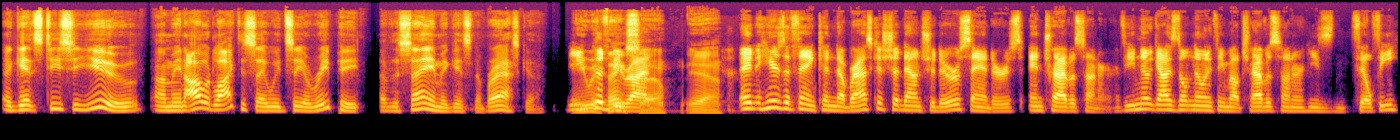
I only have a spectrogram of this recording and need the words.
against TCU, I mean, I would like to say we'd see a repeat of the same against Nebraska. You, would could think be right. so. Yeah. And here's the thing: Can Nebraska shut down Shedeur Sanders and Travis Hunter? If you know guys don't know anything about Travis Hunter, he's filthy.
